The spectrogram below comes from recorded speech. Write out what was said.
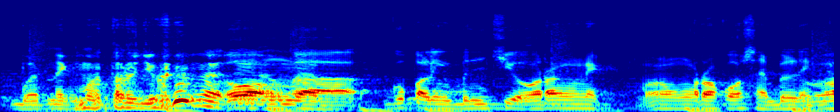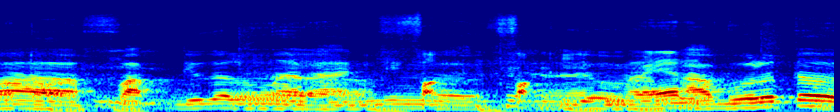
buat naik motor juga nggak Oh enggak, gue paling benci orang naik mau ngerokok sambil naik Wah, motor. fuck juga lu mar anjing fuck, lu. fuck you, Emang man. Abu lu tuh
